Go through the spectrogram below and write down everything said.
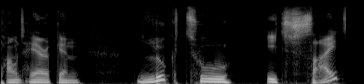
pound hair can look to each side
